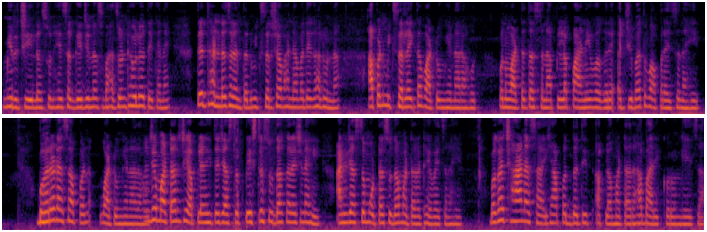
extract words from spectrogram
मिरची लसूण हे सगळे जिनस भाजून ठेवले होते का नाही ते थंड झाल्यानंतर मिक्सरच्या भांड्यामध्ये घालून ना आपण मिक्सरला एकदा वाटून घेणार आहोत. पण वाटत असताना आपल्याला पाणी वगैरे अजिबात वापरायचं नाही. भरड असं आपण वाटून घेणार आहोत. म्हणजे मटारची आपल्याला इथे जास्त पेस्ट सुद्धा करायची नाही आणि जास्त मोठा सुद्धा मटार ठेवायचा नाही. बघा छान असा ह्या पद्धतीत आपला मटार हा बारीक करून घ्यायचा.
